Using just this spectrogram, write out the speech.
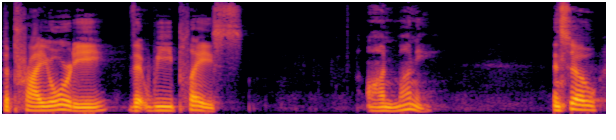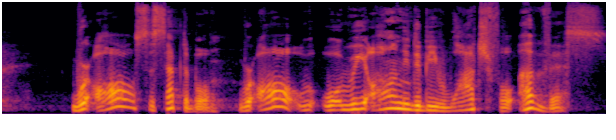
the priority that we place on money. And so we're all susceptible. We're all, we all need to be watchful of this.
